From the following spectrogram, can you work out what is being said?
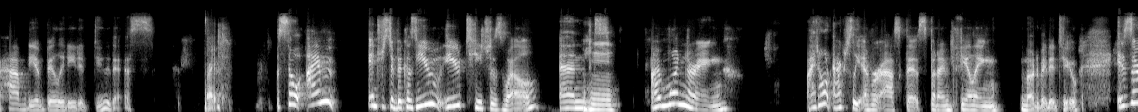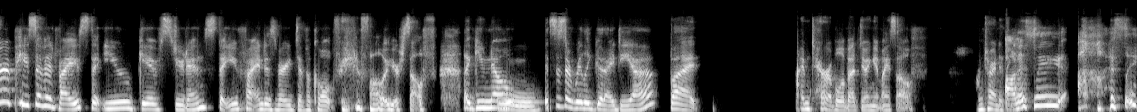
have the ability to do this. Right. So i'm interested because you you teach as well. And mm-hmm. i'm wondering I don't actually ever ask this, but I'm feeling motivated to. Is there a piece of advice that you give students that you find is very difficult for you to follow yourself? Like, you know, Ooh. this is a really good idea, but I'm terrible about doing it myself. I'm trying to think. honestly, honestly,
